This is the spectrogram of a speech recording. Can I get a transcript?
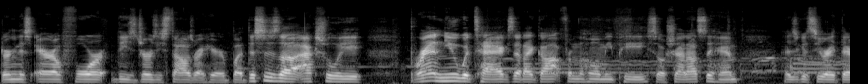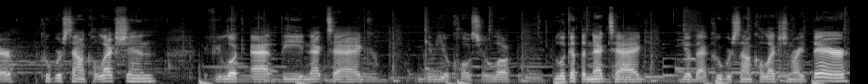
during this era for these jersey styles right here. But this is uh, actually brand new with tags that I got from the homie P. So shout outs to him. As you can see right there, Cooperstown collection. If you look at the neck tag, give you a closer look. look at the neck tag, you have that Cooperstown collection right there.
